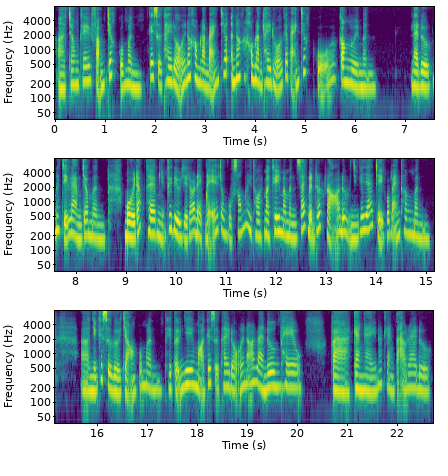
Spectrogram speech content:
à, trong cái phẩm chất của mình. Cái sự thay đổi nó không làm bản chất nó không làm thay đổi cái bản chất của con người mình là được. Nó chỉ làm cho mình bồi đắp thêm những cái điều gì đó đẹp đẽ trong cuộc sống này thôi. Mà khi mà mình xác định rất rõ được những cái giá trị của bản thân mình à, những cái sự lựa chọn của mình thì tự nhiên mọi cái sự thay đổi nó là nương theo và càng ngày nó càng tạo ra được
